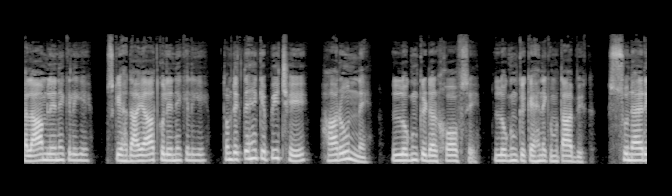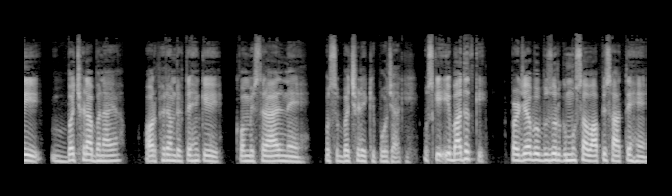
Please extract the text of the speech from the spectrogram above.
کلام لینے کے لیے، اس کی ہدایات کو لینے کے لیے، تو ہم دیکھتے ہیں کہ پیچھے ہارون نے لوگوں کے ڈر خوف سے، لوگوں کے کہنے کے مطابق سنہری بچڑا بنایا، اور پھر ہم دیکھتے ہیں کہ قوم اسرائیل نے اس بچڑے کی پوجا کی، اس کی عبادت کی۔ پر جب بزرگ مسا واپس آتے ہیں،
